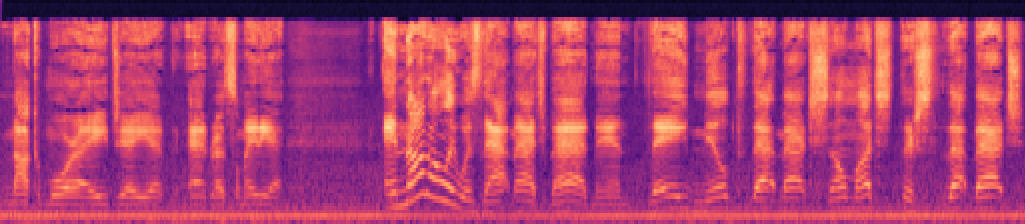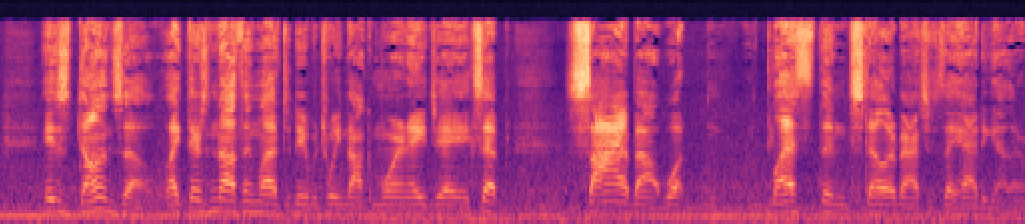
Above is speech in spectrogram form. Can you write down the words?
Nakamura AJ at, at WrestleMania. And not only was that match bad, man, they milked that match so much. There's that match is donezo. Like there's nothing left to do between Nakamura and AJ except sigh about what less than stellar matches they had together.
